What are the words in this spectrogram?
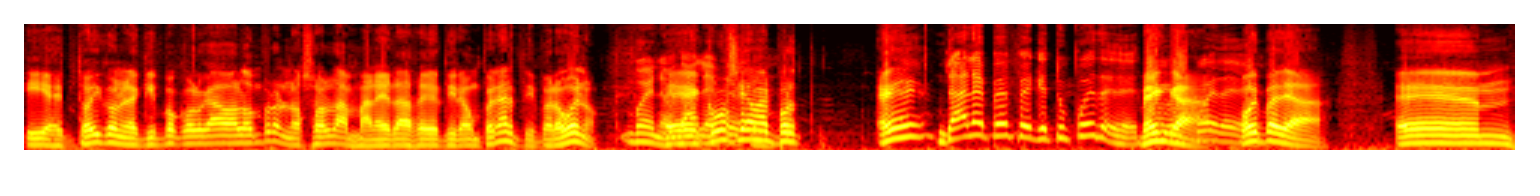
y estoy con el equipo colgado al hombro. No son las maneras de tirar un penalti, pero bueno. Bueno, Eh, dale, ¿Cómo se llama el portero? ¿Eh? Dale, Pepe, que tú puedes. tú Venga, puedes. voy para allá. Eh,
